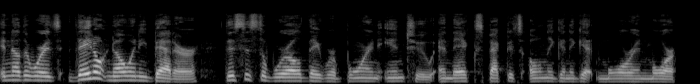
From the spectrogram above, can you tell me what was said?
in other words, they don't know any better this is the world they were born into and they expect it's only going to get more and more.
